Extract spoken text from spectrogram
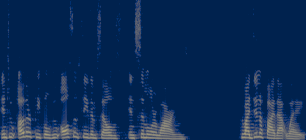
into other people who also see themselves in similar lines, who identify that way.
